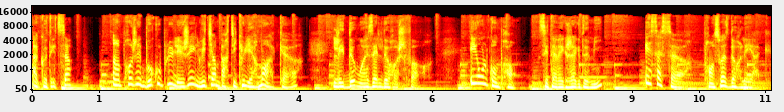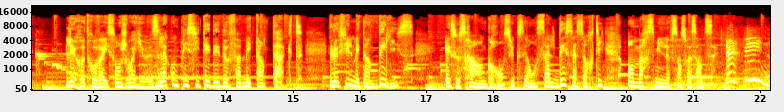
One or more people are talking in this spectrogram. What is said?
À côté de ça, un projet beaucoup plus léger lui tient particulièrement à cœur, Les Demoiselles de Rochefort. Et on le comprend, c'est avec Jacques Demy et sa sœur, Françoise d'Orléac. Les retrouvailles sont joyeuses, la complicité des deux femmes est intacte. Le film est un délice et ce sera un grand succès en salle dès sa sortie en mars 1967. Delphine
